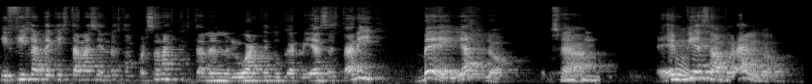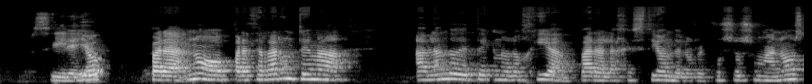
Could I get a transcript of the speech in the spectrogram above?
Y fíjate qué están haciendo estas personas que están en el lugar que tú querrías estar y ve y hazlo. O sea, empieza por algo. Sí, yo para, no, para cerrar un tema, hablando de tecnología para la gestión de los recursos humanos,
